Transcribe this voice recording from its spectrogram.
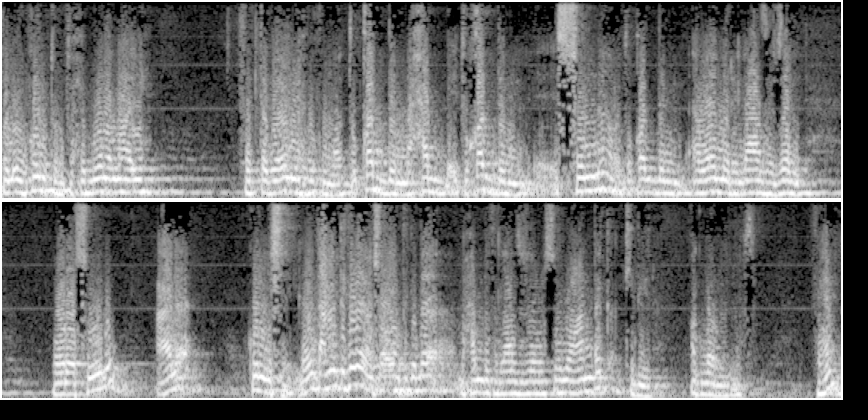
قل إن كنتم تحبون الله إيه؟ فاتبعوني يحبكم الله. تقدم محب تقدم السنة وتقدم أوامر الله عز وجل ورسوله على كل شيء. لو أنت عملت كده إن شاء الله أنت كده محبة الله عز وجل ورسوله عندك كبيرة أكبر من نفسك. فاهم؟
